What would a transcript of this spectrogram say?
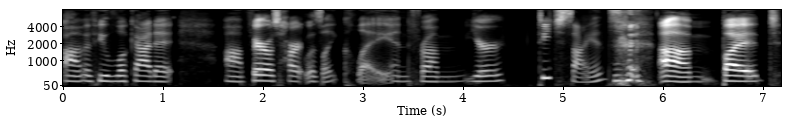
um if you look at it uh, Pharaoh's heart was like clay and from your teach science um, but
